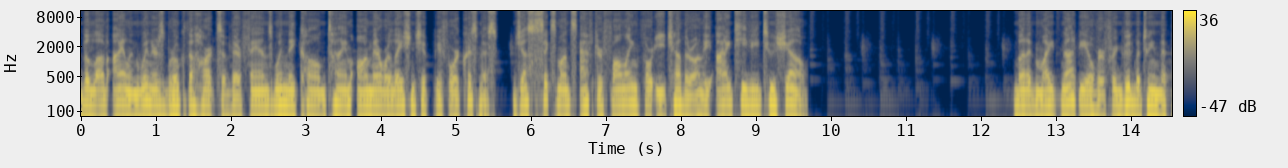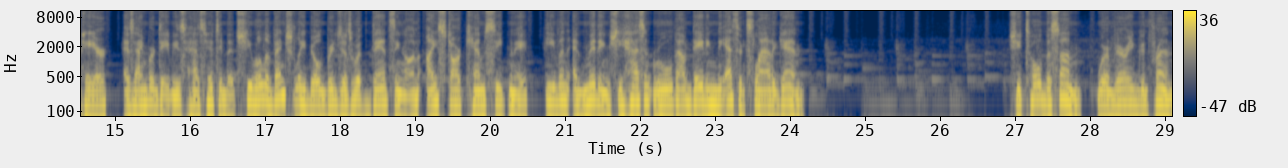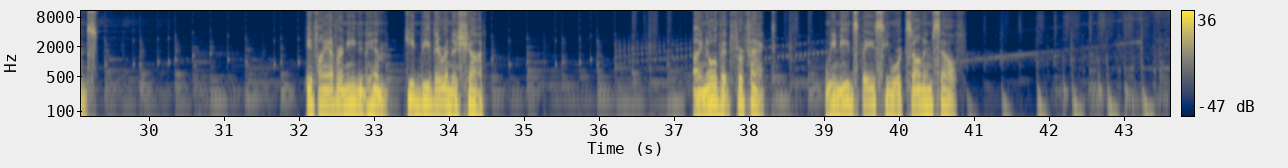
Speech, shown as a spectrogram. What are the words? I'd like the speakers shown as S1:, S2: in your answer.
S1: The Love Island winners broke the hearts of their fans when they called time on their relationship before Christmas, just six months after falling for each other on the ITV2 show. But it might not be over for good between the pair, as Amber Davies has hinted that she will eventually build bridges with Dancing on Ice star Kem Cetinay, even admitting she hasn't ruled out dating the Essex lad again. She told The Sun, we're very good friends. If I ever needed him, he'd be there in the shot. I know that for fact. We need space he works on himself.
